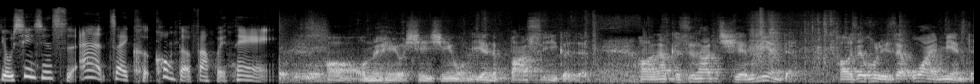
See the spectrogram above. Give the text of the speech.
有信心此案在可控的范围内。哦，我们很有信心，我们验了八十一个人，好，那可是他前面的，好，这护理在外面的，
